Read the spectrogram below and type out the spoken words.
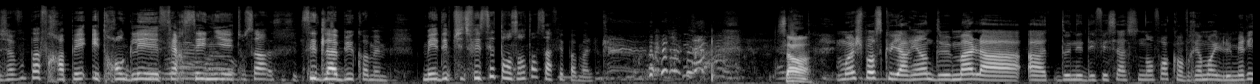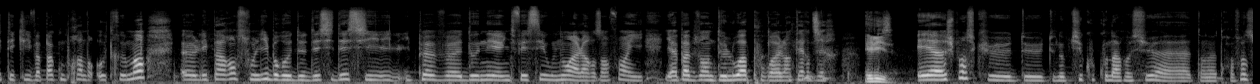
j'avoue pas frapper, étrangler, faire saigner, tout ça, c'est de l'abus quand même. Mais des petites fessées de temps en temps, ça fait pas mal. Moi, je pense qu'il n'y a rien de mal à, donner des fessées à son enfant quand vraiment il le mérite et qu'il va pas comprendre autrement. les parents sont libres de décider s'ils peuvent donner une fessée ou non à leurs enfants. Il n'y a pas besoin de loi pour l'interdire. Élise. Et euh, je pense que de, de, nos petits coups qu'on a reçus euh, dans notre enfance,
